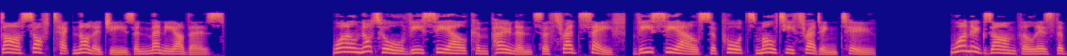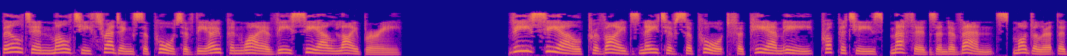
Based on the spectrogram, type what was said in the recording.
DA Soft Technologies and many others. While not all VCL components are thread-safe, VCL supports multi-threading too. One example is the built-in multi-threading support of the OpenWire VCL library. VCL provides native support for PME properties, methods and events model at the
